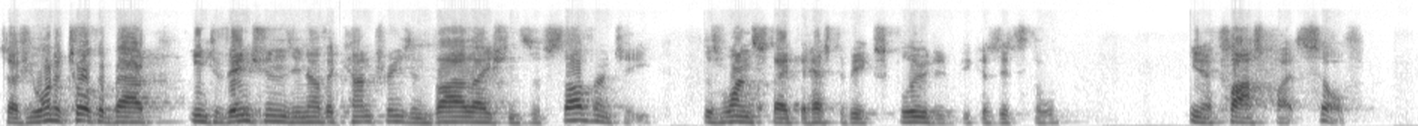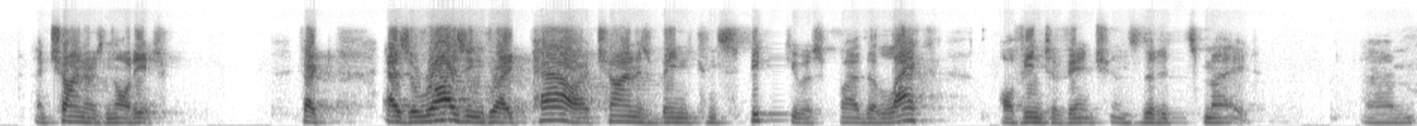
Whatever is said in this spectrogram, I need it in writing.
So if you want to talk about interventions in other countries and violations of sovereignty, there's one state that has to be excluded because it's the you know, class by itself. And China is not it. In fact, as a rising great power, China's been conspicuous by the lack of interventions that it's made um,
